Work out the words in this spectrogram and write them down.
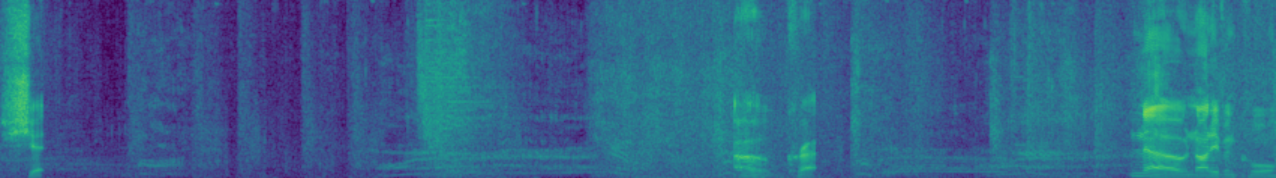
Shit. Oh, crap. No, not even cool.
